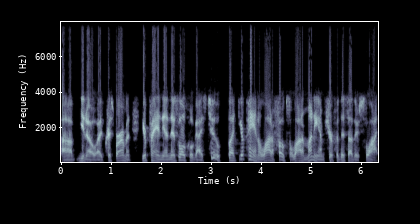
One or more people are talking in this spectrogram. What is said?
uh, you know, uh, Chris Berman, you're paying, and there's local guys too, but you're paying a lot of folks a lot of money, I'm sure, for this other slot.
